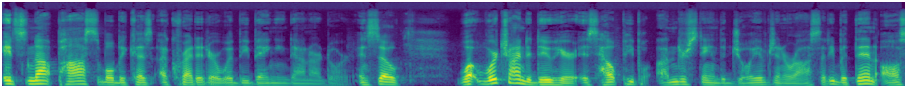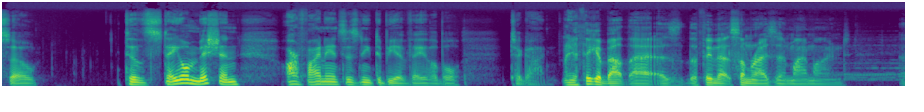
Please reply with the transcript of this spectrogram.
it's not possible because a creditor would be banging down our door. And so, what we're trying to do here is help people understand the joy of generosity, but then also to stay on mission, our finances need to be available to God. And you think about that as the thing that summarizes in my mind. Uh,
